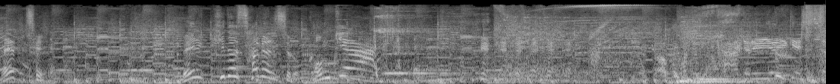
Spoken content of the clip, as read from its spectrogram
배틀. 멜키드 사면수로 공격. 카드를 열겠어.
